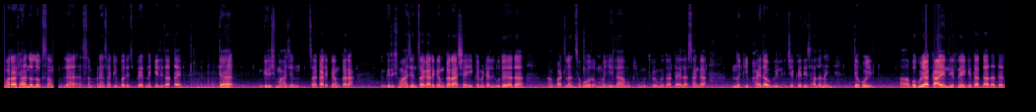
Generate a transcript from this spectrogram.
मराठा आंदोलक संपल्या संपण्यासाठी बरेच प्रयत्न केले जात आहेत. त्या गिरीश महाजनचा कार्यक्रम करा. गिरीश महाजनचा कार्यक्रम करा अशाही कमेंट आले उदयदादा पाटलांसमोर महिला मुख्यमंत्री उमेदवार द्यायला सांगा नक्की फायदा होईल. जे कधी झालं नाही ते होईल. बघूया काय निर्णय घेतात दादा तर.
